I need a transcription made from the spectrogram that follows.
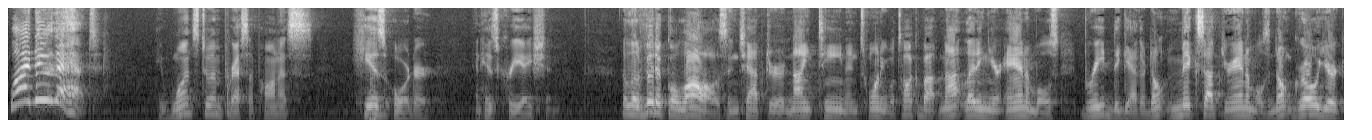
Why do that? He wants to impress upon us his order and his creation. The Levitical laws in chapter 19 and 20 will talk about not letting your animals breed together. Don't mix up your animals and don't grow your,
